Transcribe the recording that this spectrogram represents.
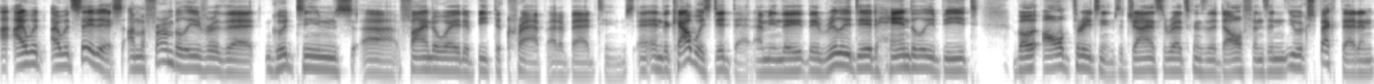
I, I, would I would say this: I'm a firm believer that good teams uh, find a way to beat the crap out of bad teams, and, and the Cowboys did that. I mean, they they really did handily beat both all three teams, the Giants, the Redskins, and the Dolphins, and you expect that. And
